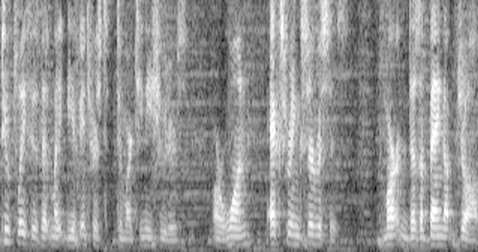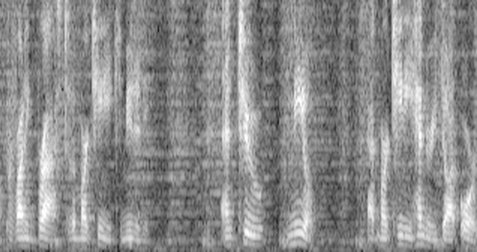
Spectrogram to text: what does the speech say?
Two places that might be of interest to martini shooters are 1. X Ring Services. Martin does a bang up job providing brass to the martini community. And 2. Neil at martinihenry.org.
